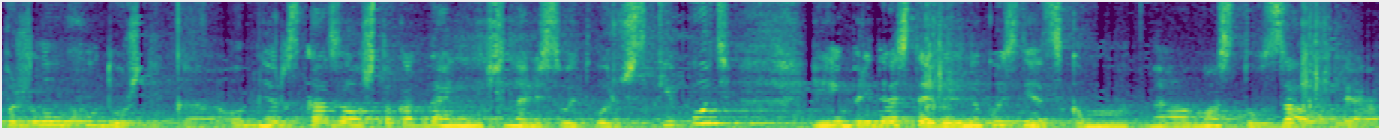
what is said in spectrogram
пожилого художника. Он мне рассказал, что когда они начинали свой творческий путь, и им предоставили на Кузнецком э, мосту зал для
